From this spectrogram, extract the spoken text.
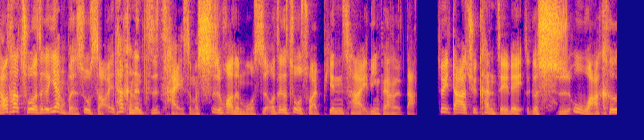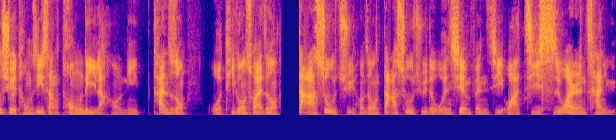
然后它除了这个样本数少，诶，它可能只采什么市化的模式哦，这个做出来偏差一定非常的大。所以大家去看这一类这个食物啊，科学统计上同理啦，哦，你看这种我提供出来这种大数据和这种大数据的文献分析，哇，几十万人参与，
